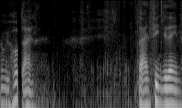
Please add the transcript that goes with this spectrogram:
Nu må vi håbe, der er en, der er en fin lille en.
